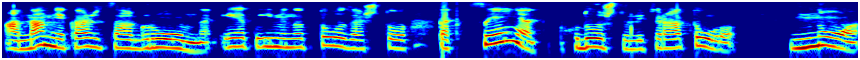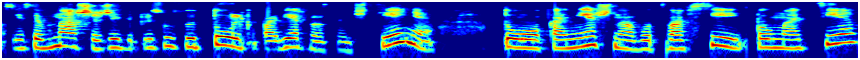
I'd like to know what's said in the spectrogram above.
она, мне кажется, огромна. И это именно то, за что так ценят художественную литературу. Но если в нашей жизни присутствует только поверхностное чтение, то, конечно, вот во всей полноте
